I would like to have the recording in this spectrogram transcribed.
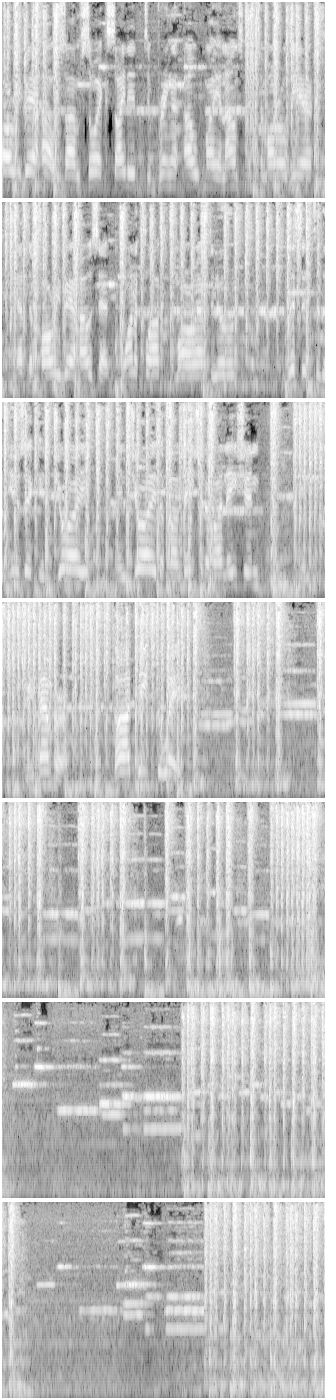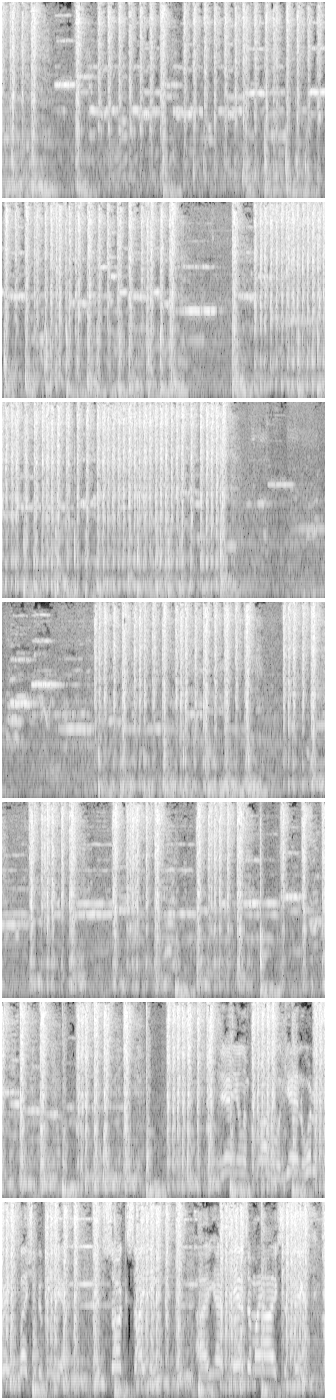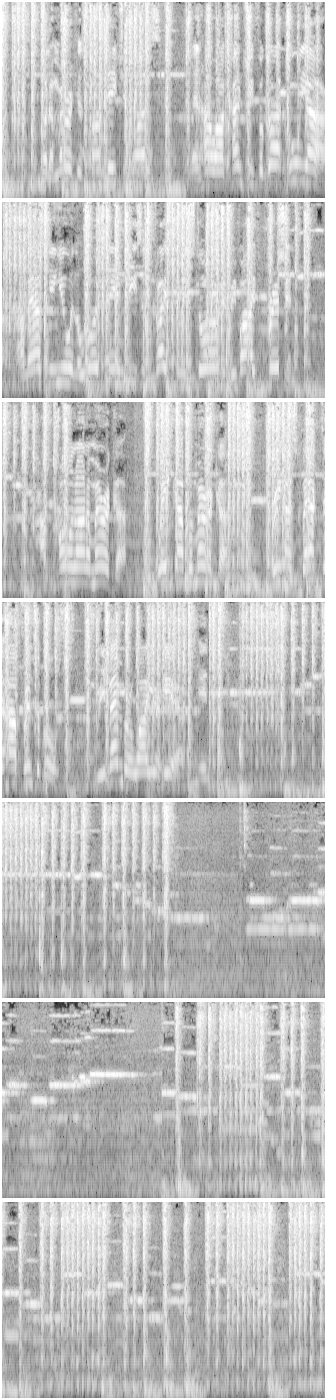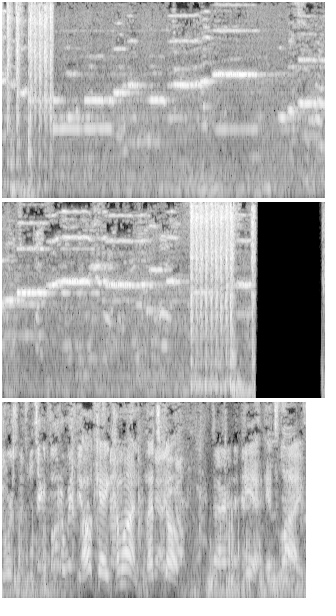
Paul Revere House. I'm so excited to bring out my announcement tomorrow here at the Paul Revere House at 1 o'clock tomorrow afternoon. Listen to the music, enjoy, enjoy the foundation of our nation. And remember, God leads the way. Again. What a great pleasure to be here. It's so exciting. I have tears in my eyes to think what America's foundation was and how our country forgot who we are. I'm asking you in the Lord's name, Jesus Christ, to restore and revive Christian. I'm calling on America. Wake up, America. Bring us back to our principles. Remember why you're here. And endorsements. We'll take a photo with you. Okay, come on, let's Yeah, go. go. Here, it's live.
